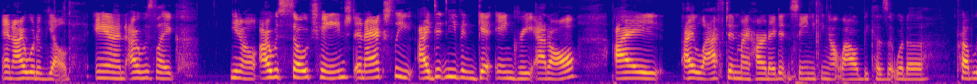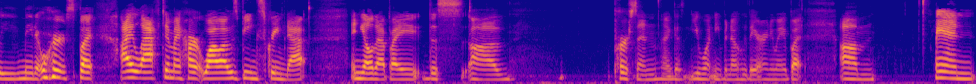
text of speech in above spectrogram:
and I would have yelled. And I was like, you know, I was so changed and I actually I didn't even get angry at all. I I laughed in my heart. I didn't say anything out loud because it would have probably made it worse. But I laughed in my heart while I was being screamed at and yelled at by this uh, person. I guess you wouldn't even know who they are anyway. But um, and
